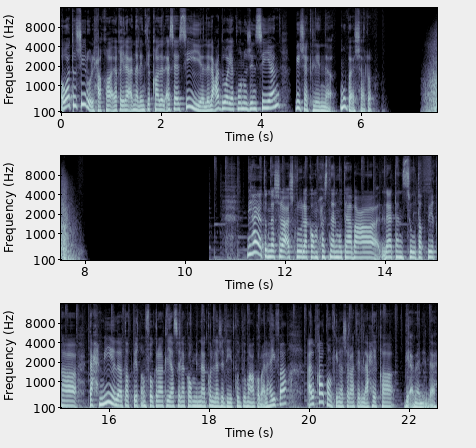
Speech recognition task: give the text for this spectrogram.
وتشير الحقائق إلى أن الانتقال الأساسي للعدوى يكون جنسيا بشكل مباشر. نهاية النشرة أشكر لكم حسن المتابعة. لا تنسوا تطبيق تحميل تطبيق انفوكرات ليصلكم منا كل جديد كنت معكم الهيفا ألقاكم في نشرات لاحقة بأمان الله.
